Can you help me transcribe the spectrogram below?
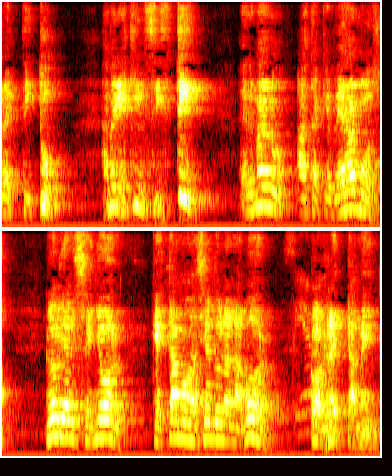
rectitud. Amén, hay que insistir, hermano, hasta que veamos, gloria al Señor, que estamos haciendo la labor correctamente.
